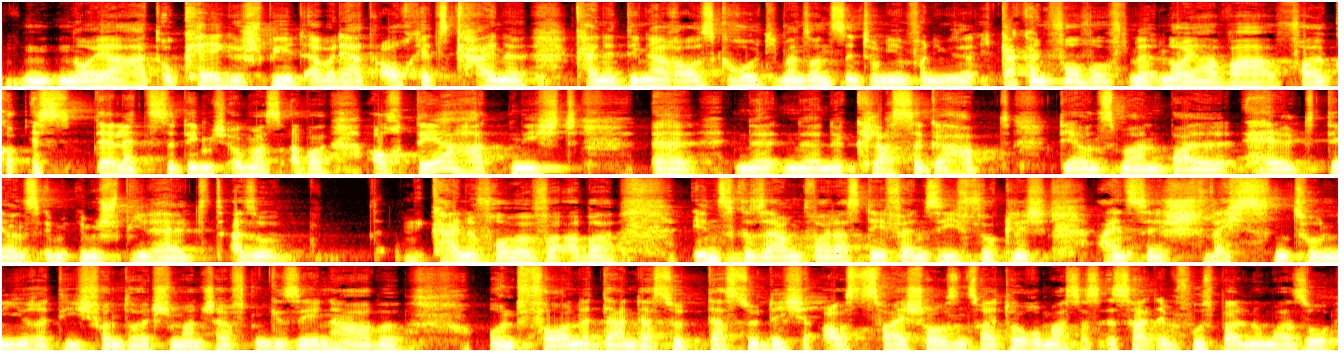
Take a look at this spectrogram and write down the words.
Neuer hat okay gespielt, aber der hat auch jetzt keine, keine Dinger rausgeholt, die man sonst in Turnieren von ihm gesagt hat. Gar kein Vorwurf. Ne? Neuer war vollkommen, ist der Letzte, dem ich irgendwas, aber auch der hat nicht eine äh, ne, ne, ne Klasse gehabt, der uns mal einen Ball hält der uns im, im Spiel hält. Also keine Vorwürfe, aber insgesamt war das defensiv wirklich eins der schwächsten Turniere, die ich von deutschen Mannschaften gesehen habe. Und vorne dann, dass du, dass du dich aus zwei Chancen zwei Tore machst, das ist halt im Fußball nun mal so,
